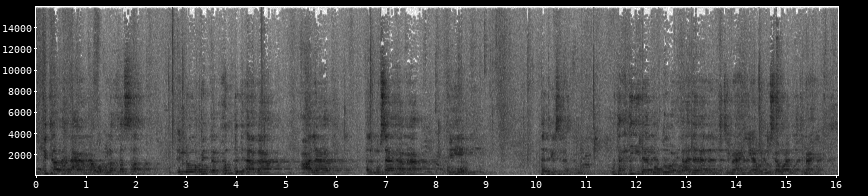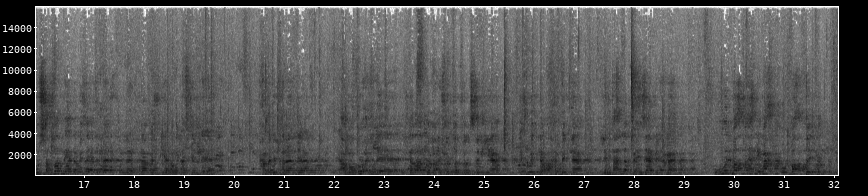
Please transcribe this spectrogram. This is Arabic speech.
الفكرة العامة وملخصها إنه بدنا نحط الآباء على المساهمة في تدريس الأبناء وتحديدا موضوع العدالة الاجتماعية والمساواة الاجتماعية. واستحضرني أنا مثال امبارح كنا بنتناقش فيه أنا والاخ محمد الفرنجة على موضوع القرار تبع الشرطة الفلسطينية إخوتنا وأحبتنا اللي بيتعلق بحزام الأمان. والبعض يعني مع والبعض ضد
